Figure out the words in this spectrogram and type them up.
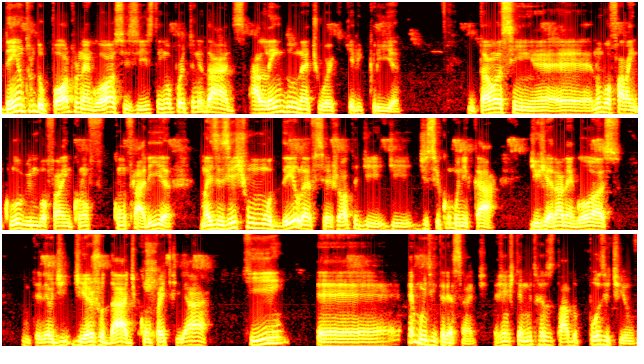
dentro do próprio negócio existem oportunidades, além do network que ele cria. Então, assim, é, é, não vou falar em clube, não vou falar em confraria, mas existe um modelo FCJ de, de, de se comunicar, de gerar negócio, entendeu? De, de ajudar, de compartilhar, que é, é, muito interessante. A gente tem muito resultado positivo.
